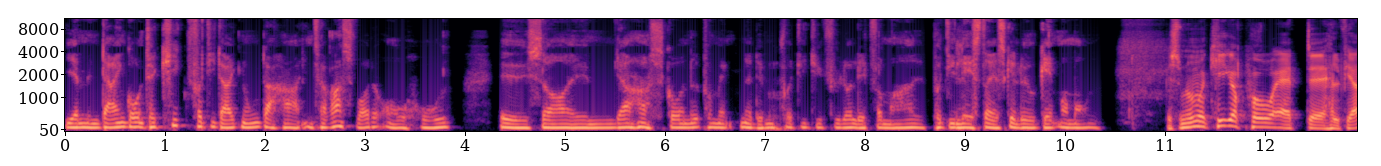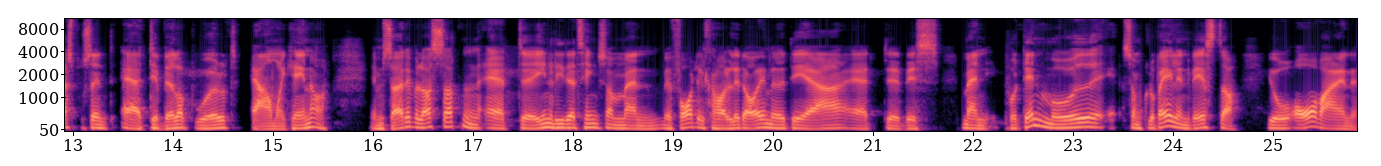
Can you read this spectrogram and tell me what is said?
jamen der er ingen grund til at kigge, fordi der er ikke nogen, der har interesse for det overhovedet. Øh, så øh, jeg har skåret ned på mængden af dem, fordi de fylder lidt for meget på de lister, jeg skal løbe gennem om morgenen. Hvis nu man kigger på, at øh, 70% af developed world er amerikanere, jamen så er det vel også sådan, at øh, en af de der ting, som man med fordel kan holde lidt øje med, det er, at øh, hvis man på den måde som global investor jo overvejende,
